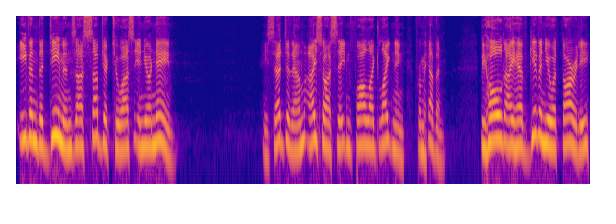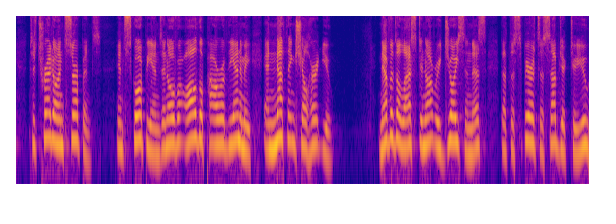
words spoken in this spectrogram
even the demons are subject to us in your name. He said to them, I saw Satan fall like lightning from heaven. Behold, I have given you authority to tread on serpents and scorpions and over all the power of the enemy, and nothing shall hurt you. Nevertheless, do not rejoice in this that the spirits are subject to you,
